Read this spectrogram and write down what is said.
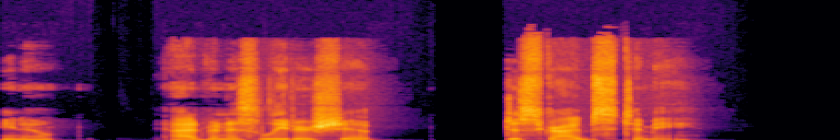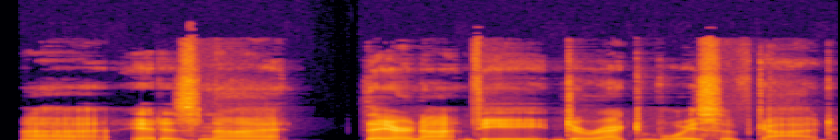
you know, Adventist leadership describes to me. Uh, it is not, they are not the direct voice of God.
